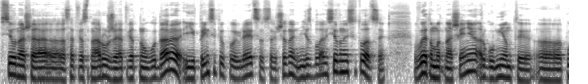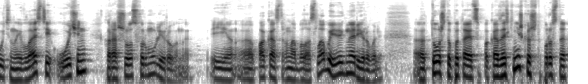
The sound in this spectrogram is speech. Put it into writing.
все наше, а, соответственно, оружие ответного удара, и, в принципе, появляется совершенно несбалансированная ситуация. В этом отношении аргументы э, Путина и власти очень хорошо сформулированы. И э, пока страна была слабой, ее игнорировали. Э, то, что пытается показать книжка, что просто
